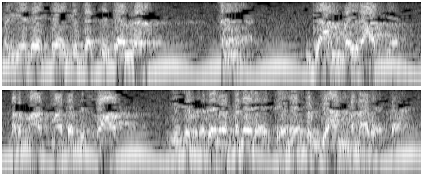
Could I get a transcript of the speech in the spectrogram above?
तो ये देखते हैं कि व्यक्ति के अंदर ज्ञान वैराग्य, परमात्मा का विश्वास, ये जब हृदय में बने रहते हैं तो ज्ञान बना रहता है।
